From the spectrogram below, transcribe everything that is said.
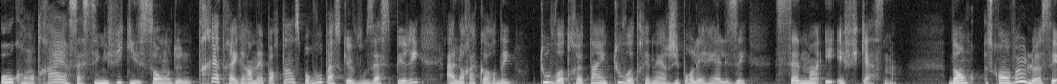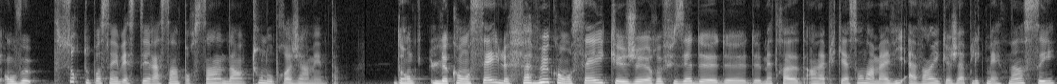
Au contraire, ça signifie qu'ils sont d'une très, très grande importance pour vous parce que vous aspirez à leur accorder tout votre temps et toute votre énergie pour les réaliser sainement et efficacement. Donc, ce qu'on veut là, c'est on veut surtout pas s'investir à 100% dans tous nos projets en même temps. Donc, le conseil, le fameux conseil que je refusais de, mettre en application dans ma vie avant et que j'applique maintenant, c'est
